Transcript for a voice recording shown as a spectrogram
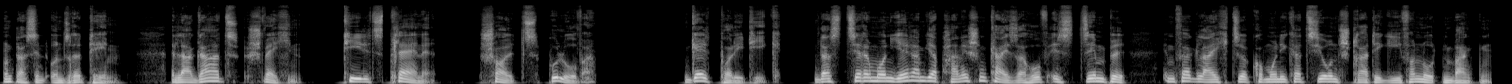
Und das sind unsere Themen. Lagards Schwächen, Thiels Pläne, Scholz Pullover. Geldpolitik. Das Zeremoniell am japanischen Kaiserhof ist simpel im Vergleich zur Kommunikationsstrategie von Notenbanken.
